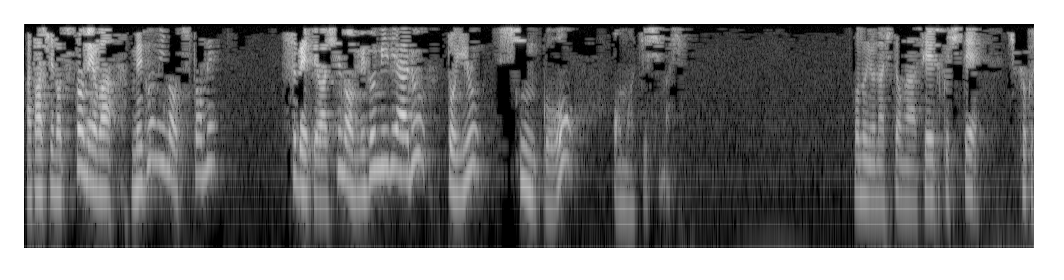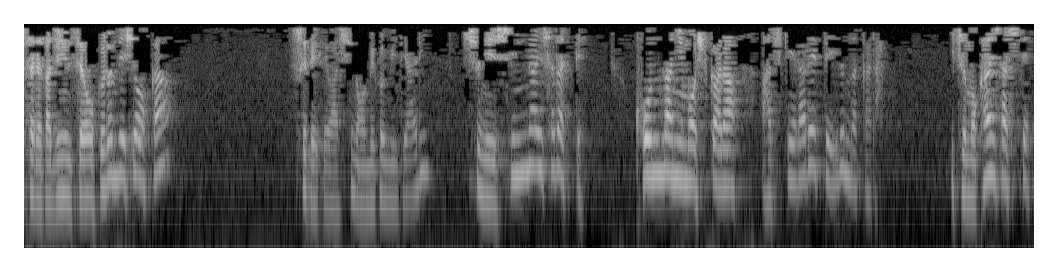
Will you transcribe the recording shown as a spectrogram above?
私の務めは恵みの務め。すべては主の恵みであるという信仰をお持ちしました。このような人が成熟して祝福された人生を送るんでしょうか？すべては主の恵みであり、主に信頼されて、こんなにも主から預けられているんだから、いつも感謝して、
